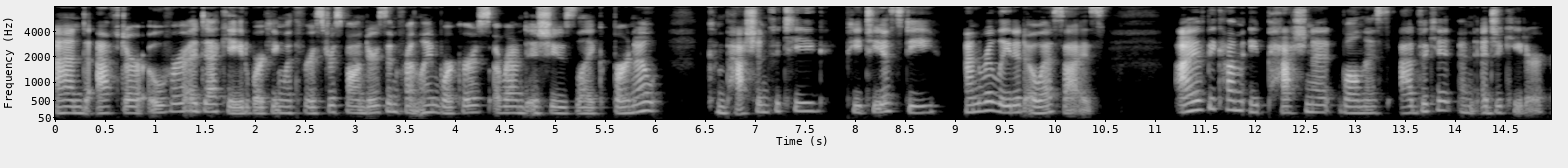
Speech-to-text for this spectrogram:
And after over a decade working with first responders and frontline workers around issues like burnout, compassion fatigue, PTSD, and related OSIs, I have become a passionate wellness advocate and educator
